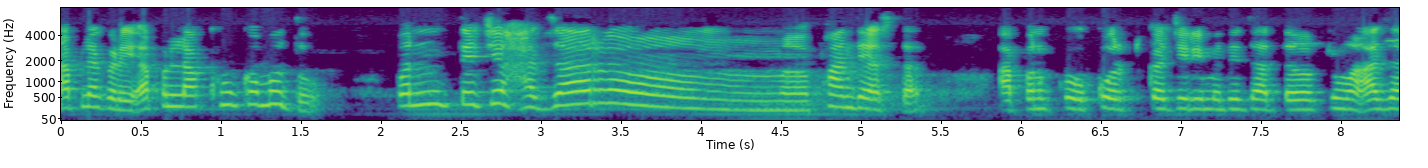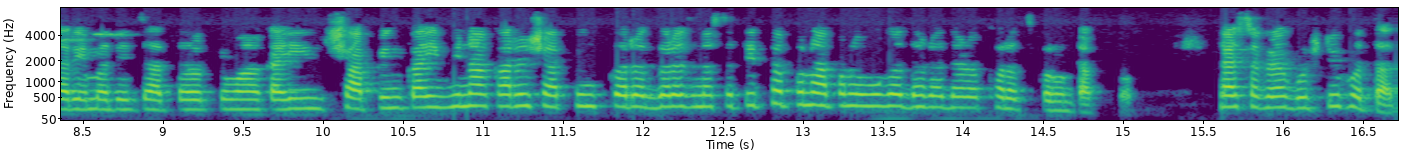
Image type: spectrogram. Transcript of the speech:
आपल्याकडे आपण लाखो कमवतो. पण त्याचे हजार फांदे असतात. आपण को कोर्ट कचेरीमध्ये जातं किंवा आजारीमध्ये जातं किंवा काही शॉपिंग काही विनाकारण शॉपिंग करत गरज नसतं तिथं पण आपण उगं धडाधड खर्च करून टाकतो. ह्या सगळ्या गोष्टी होतात.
